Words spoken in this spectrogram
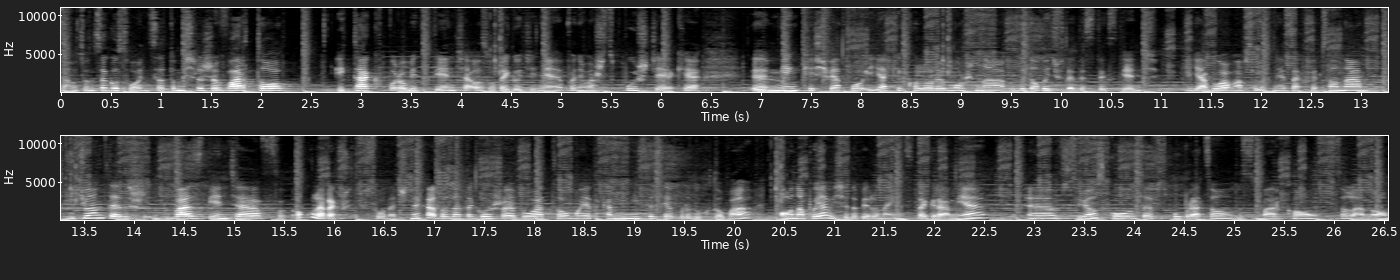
zachodzącego słońca, to myślę, że warto i tak porobić zdjęcia o złotej godzinie, ponieważ spójrzcie, jakie y, miękkie światło i jakie kolory można wydobyć wtedy z tych zdjęć. Ja byłam absolutnie zachwycona. Wrzuciłam też dwa zdjęcia w okularach przeciwsłonecznych, a to dlatego, że była to moja taka mini sesja produktowa. Ona pojawi się dopiero na Instagramie e, w związku ze współpracą z marką Solano.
